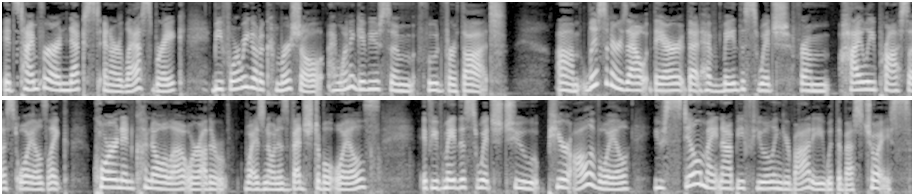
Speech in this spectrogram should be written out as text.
It's time for our next and our last break. Before we go to commercial, I want to give you some food for thought. Um, listeners out there that have made the switch from highly processed oils like corn and canola, or otherwise known as vegetable oils, if you've made the switch to pure olive oil, you still might not be fueling your body with the best choice.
